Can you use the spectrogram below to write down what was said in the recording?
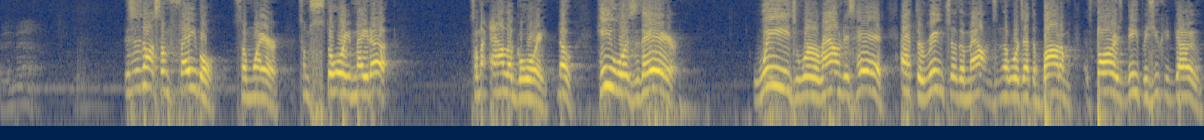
Amen. This is not some fable somewhere, some story made up, some allegory. No, he was there. Weeds were around his head at the roots of the mountains. In other words, at the bottom, as far as deep as you could go.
